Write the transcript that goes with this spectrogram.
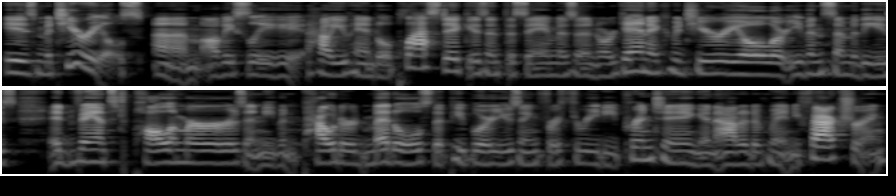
is materials. Um, obviously, how you handle plastic isn't the same as an organic material, or even some of these advanced polymers and even powdered metals that people are using for 3D printing and additive manufacturing.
